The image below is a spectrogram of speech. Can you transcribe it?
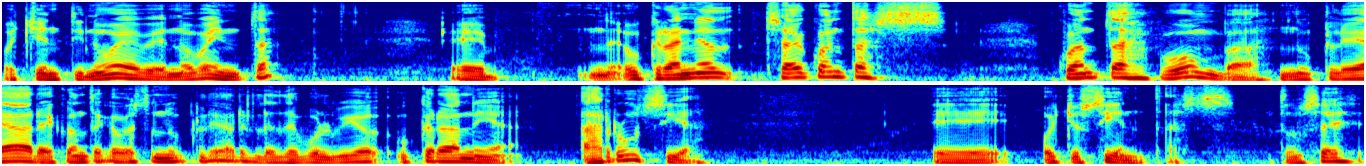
89, 90, Ucrania, ¿sabe cuántas ¿Cuántas bombas nucleares, cuántas cabezas nucleares le devolvió Ucrania a Rusia? 800. Eh, Entonces,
